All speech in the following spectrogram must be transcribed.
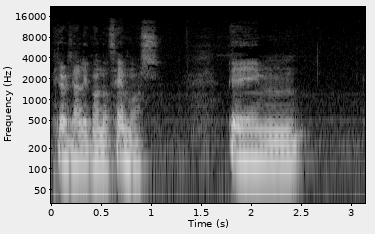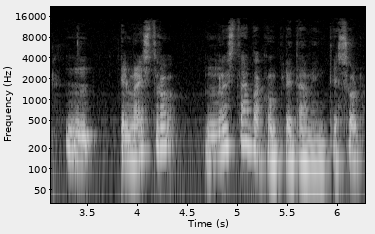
pero ya le conocemos, em, el maestro no estaba completamente solo.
